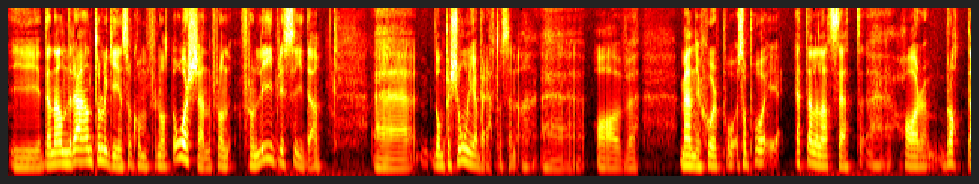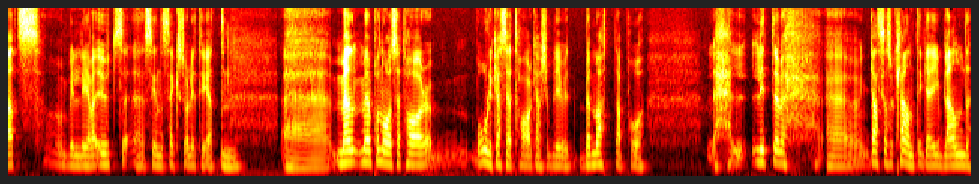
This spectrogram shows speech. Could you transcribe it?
i den andra antologin som kom för något år sedan från, från Libris sida. Eh, de personliga berättelserna eh, av människor på, som på ett eller annat sätt eh, har brottats och vill leva ut eh, sin sexualitet. Mm. Eh, men, men på något sätt har, på olika sätt har kanske blivit bemötta på lite, eh, ganska så klantiga ibland,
